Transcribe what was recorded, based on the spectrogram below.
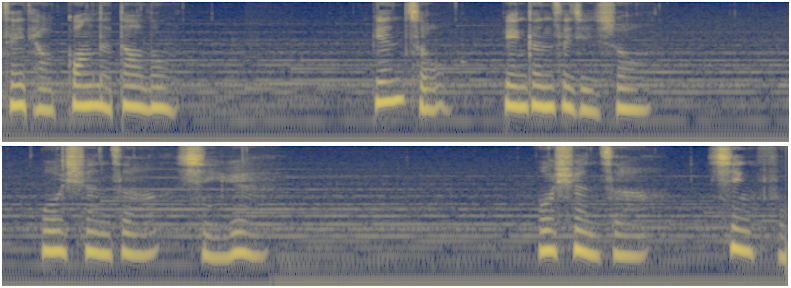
这条光的道路，边走边跟自己说：“我选择喜悦，我选择幸福，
